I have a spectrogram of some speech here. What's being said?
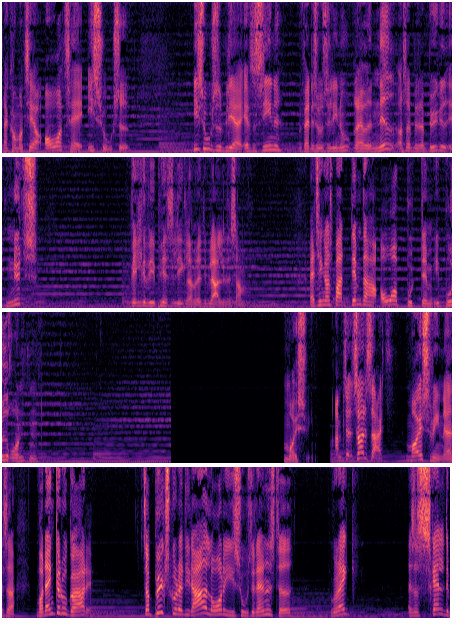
der kommer til at overtage ishuset. Ishuset bliver efter sine, hvad det ser ud til lige nu, revet ned, og så bliver der bygget et nyt, hvilket vi er pisse ligeglade med. Det bliver aldrig det samme. Jeg tænker også bare, at dem, der har overbudt dem i budrunden, møgsvin. Jamen, så, så er det sagt. Møgsvin, altså. Hvordan kan du gøre det? Så byg sgu da dit eget lorte ishus et andet sted. Du kan da ikke... Altså, skal det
